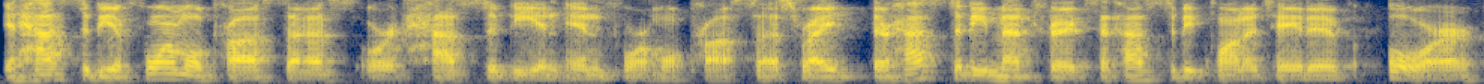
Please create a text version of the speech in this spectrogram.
it has to be a formal process or it has to be an informal process, right? There has to be metrics, it has to be quantitative, or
